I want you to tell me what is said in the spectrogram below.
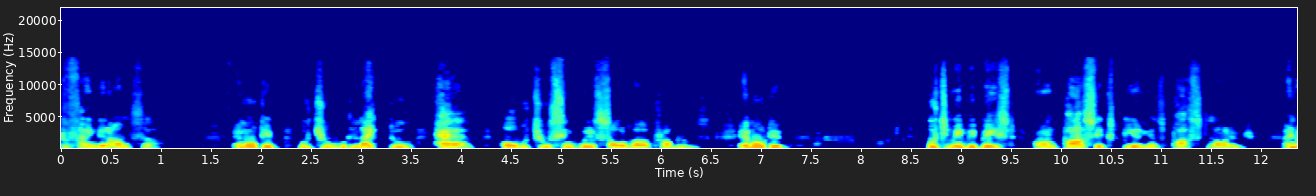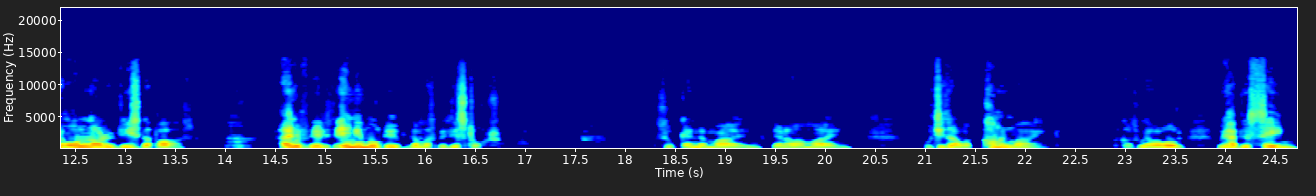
to find an answer, a motive which you would like to have or which you think will solve our problems, a motive which may be based on past experience, past knowledge, and all knowledge is the past. And if there is any motive, there must be distortion. So can the mind, can our mind, which is our common mind, because we are all, we have the same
